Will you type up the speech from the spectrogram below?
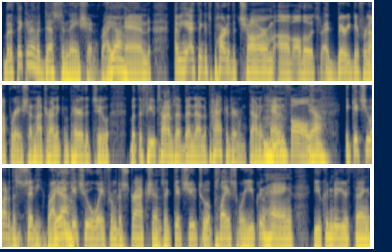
But if they can have a destination, right? Mm-hmm. Yeah. And I mean, I think it's part of the charm of, although it's a very different operation. I'm not trying to compare the two, but the few times I've been down to Pachyderm, down in Cannon Falls, Mm-hmm. Yeah. it gets you out of the city, right? Yeah. It gets you away from distractions. It gets you to a place where you can hang, you can do your thing,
